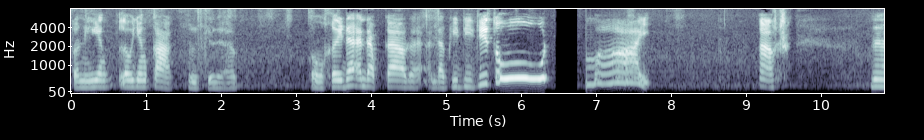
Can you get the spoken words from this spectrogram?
ตอนนี้ยังเรายังกากสุดอยู่เลยครับ ผมเคยได้อันดับเก้าด้วย อันดับที่ดีที่สุด ไม่อ้าวนะ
